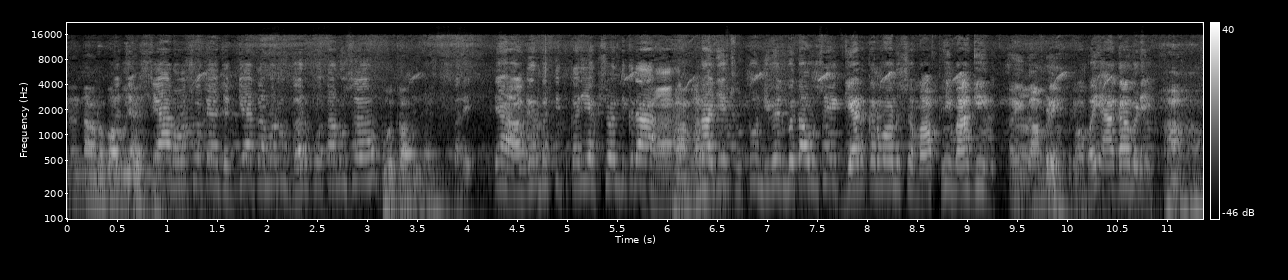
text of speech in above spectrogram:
નાનો બાબુ જ્યાં રહો છો ત્યાં જગ્યા તમારું ઘર પોતાનું છે? પોતાનું છે. ભલે ત્યાં અગરબત્તી કરી શકશો દીકરા. હા. આ જે છૂટું નિવેશ બતાવું છે એ ઘેર કરવાનું છે માફી માંગી અહીં ગામડે. ભાઈ આ ગામડે. હા હા.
